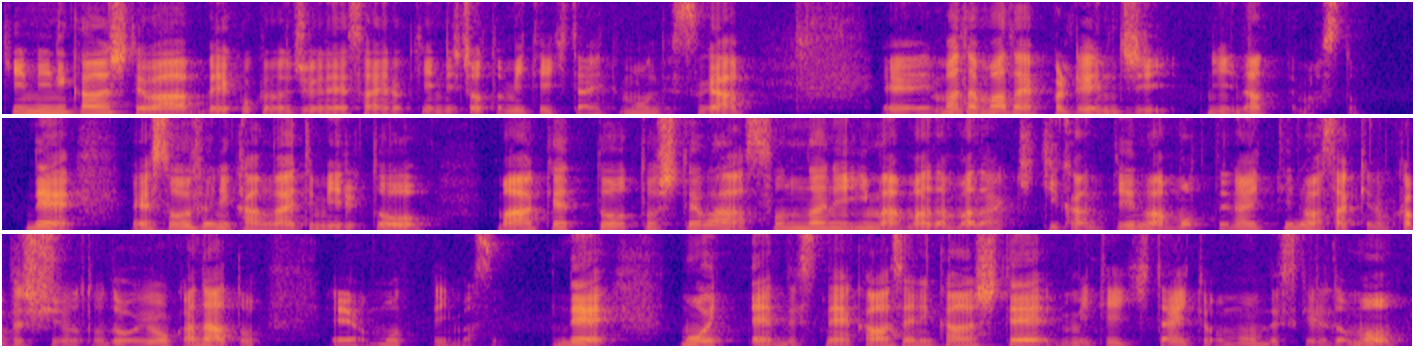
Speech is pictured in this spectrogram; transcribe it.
金利に関しては米国の10年債の金利ちょっと見ていきたいと思うんですが、えー、まだまだやっぱレンジになってますと。で、え、そういうふうに考えてみると、マーケットとしてはそんなに今まだまだ危機感っていうのは持ってないっていうのはさっきの株式市場と同様かなと思っています。で、もう一点ですね、為替に関して見ていきたいと思うんですけれども、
